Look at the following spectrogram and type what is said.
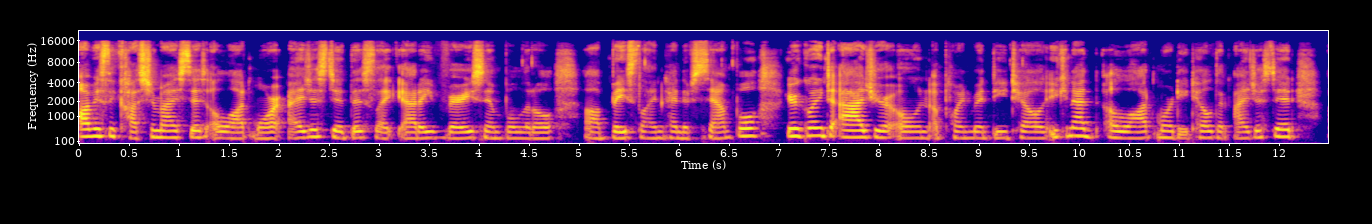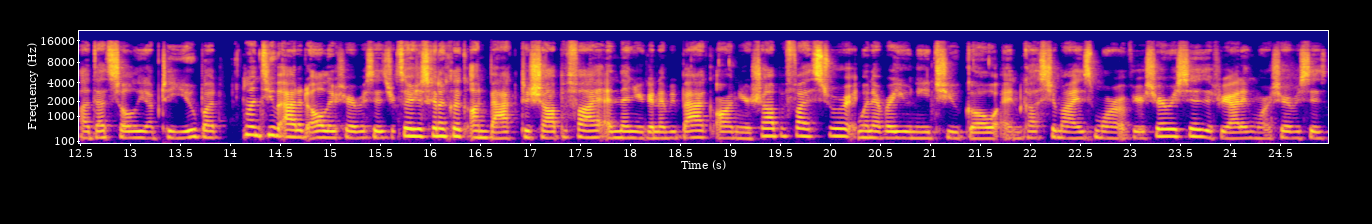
obviously customize this a lot more. I just did this like at a very simple little uh, baseline kind of sample. You're going to add your own appointment detail. You can add a lot more detail than I just did. Uh, that's totally up to you. But once you've added all your services, so you're just going to click on back to Shopify and then you're going to be back on your Shopify store whenever you need to go and customize more of your services. If you're adding more services,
